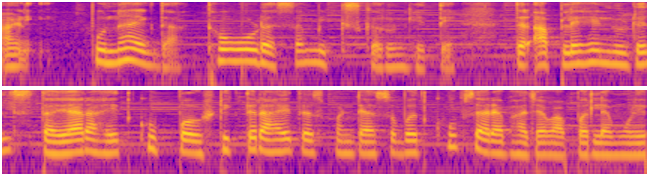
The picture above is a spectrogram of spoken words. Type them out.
आणि पुन्हा एकदा थोडंसं मिक्स करून घेते. तर आपले हे नूडल्स तयार आहेत खूप पौष्टिक तर आहेतच पण त्यासोबत खूप साऱ्या भाज्या वापरल्यामुळे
